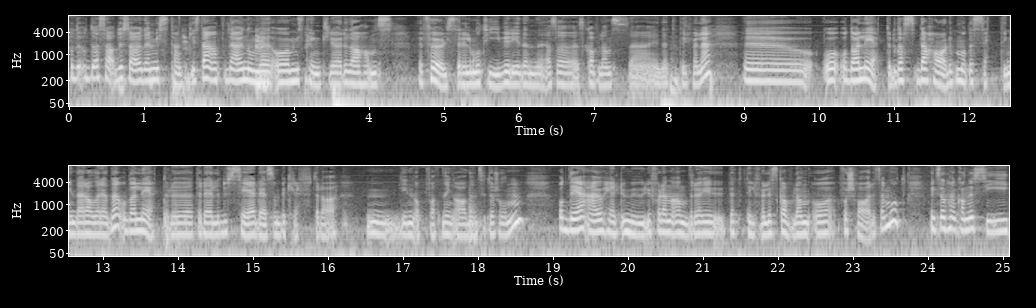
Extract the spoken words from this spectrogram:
Og, det, og sa, Du sa jo det mistanke i stad. At det er jo noe med å mistenkeliggjøre da hans følelser eller motiver i denne, altså Skavlans uh, i dette tilfellet. Uh, og, og, da leter du da, da, har du på en måte settingen der allerede, og da leter du etter det, eller du ser det som bekrefter da um, din oppfatning av den situasjonen. Og det er jo helt umulig for den andre, i dette tilfellet Skavlan, å forsvare seg mot. Han kan jo si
